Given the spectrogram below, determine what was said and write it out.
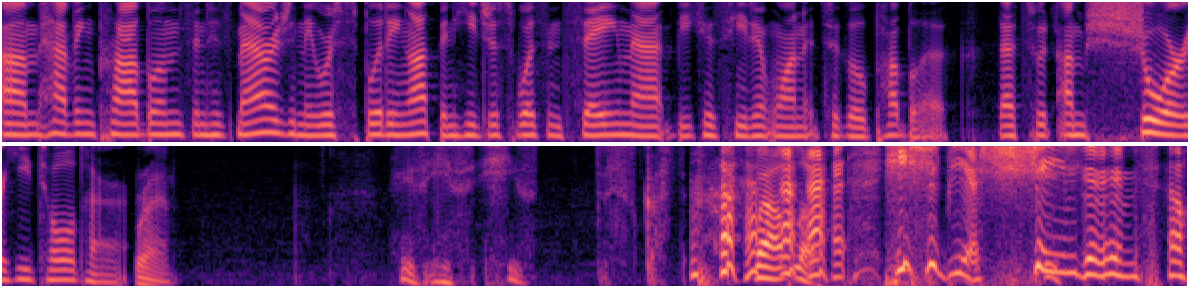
um, having problems in his marriage and they were splitting up, and he just wasn't saying that because he didn't want it to go public. That's what I'm sure he told her. Right. He's he's he's disgusting. Well, look, he should be ashamed of himself.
